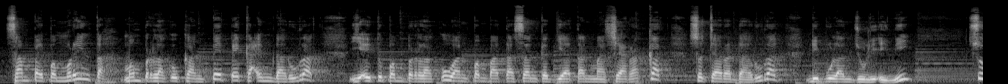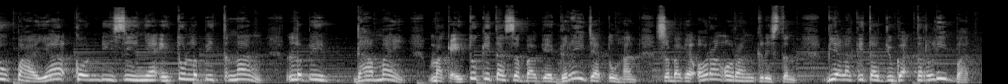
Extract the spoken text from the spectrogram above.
sampai pemerintah memperlakukan PPKM darurat, yaitu pemberlakuan pembatasan kegiatan masyarakat secara darurat di bulan Juli ini, supaya kondisinya itu lebih tenang, lebih damai. Maka itu kita sebagai gereja Tuhan, sebagai orang-orang Kristen, biarlah kita juga terlibat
